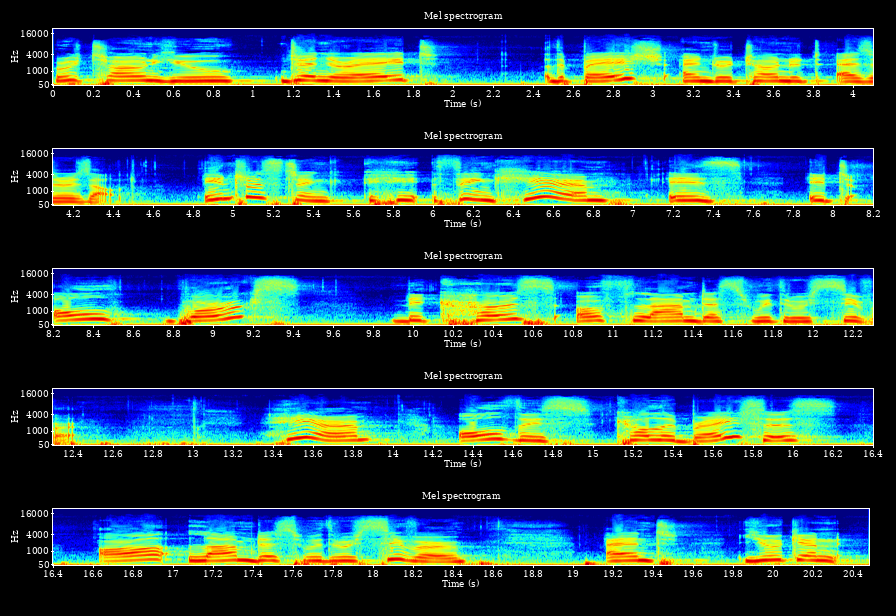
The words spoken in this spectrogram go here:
return you, generate the page, and return it as a result. Interesting he thing here is it all works because of lambdas with receiver. Here, all these curly braces are lambdas with receiver, and you can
